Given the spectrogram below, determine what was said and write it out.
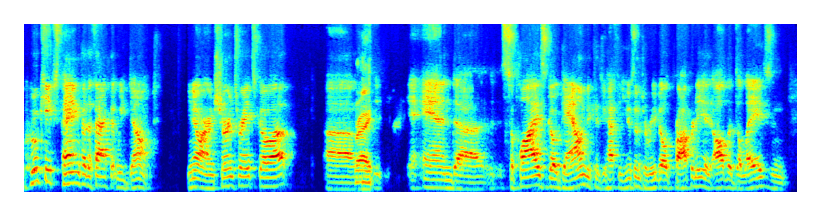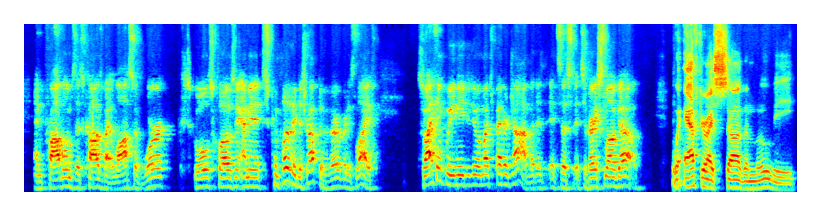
who keeps paying for the fact that we don't? You know, our insurance rates go up. Um, right. And uh, supplies go down because you have to use them to rebuild property and all the delays and, and problems that's caused by loss of work, schools closing. I mean, it's completely disruptive of everybody's life. So I think we need to do a much better job, but it, it's a it's a very slow go. well, after I saw the movie,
